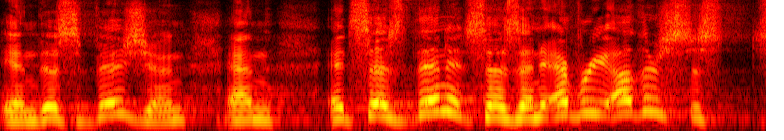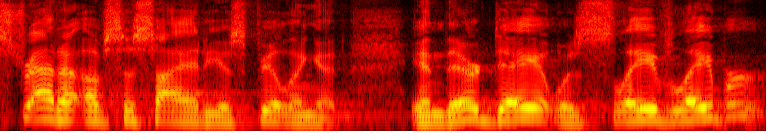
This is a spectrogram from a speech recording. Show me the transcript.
in this vision. And it says, then it says, and every other strata of society is feeling it. In their day, it was slave labor,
